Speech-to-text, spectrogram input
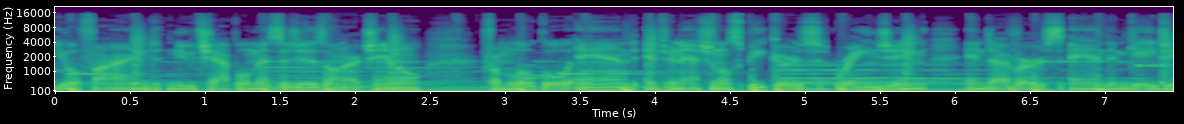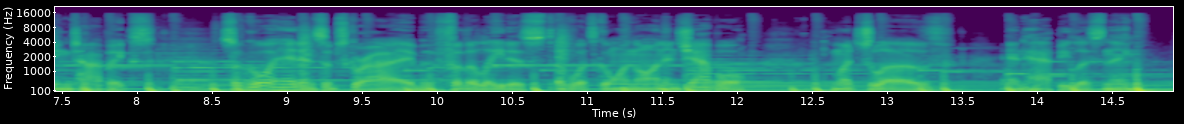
you'll find new chapel messages on our channel from local and international speakers, ranging in diverse and engaging topics. So go ahead and subscribe for the latest of what's going on in chapel. Much love and happy listening.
